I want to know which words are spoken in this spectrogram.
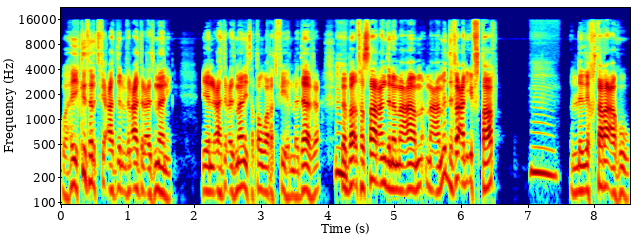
وهي كثرت في عهد في العهد العثماني لأن العهد العثماني تطورت فيه المدافع. مم. فصار عندنا مع مع مدفع الإفطار مم. الذي اخترعه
